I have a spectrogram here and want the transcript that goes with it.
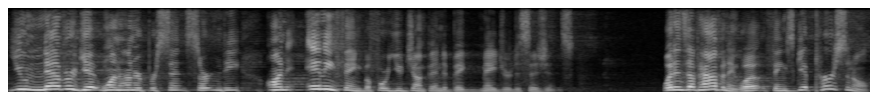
You never get 100% certainty on anything before you jump into big major decisions. What ends up happening? Well, things get personal.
